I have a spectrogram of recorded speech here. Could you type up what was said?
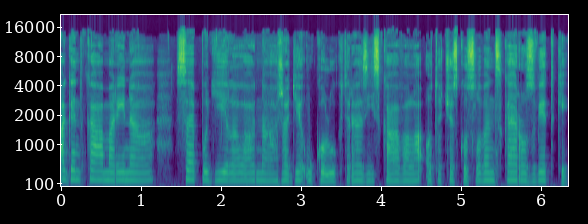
Agentka Marina se podílela na řadě úkolů, které získávala od československé rozvědky.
